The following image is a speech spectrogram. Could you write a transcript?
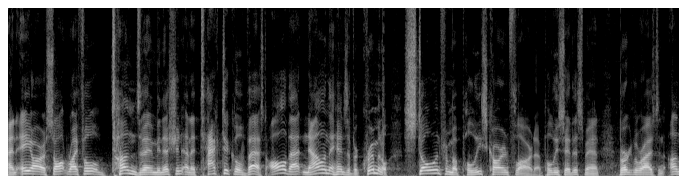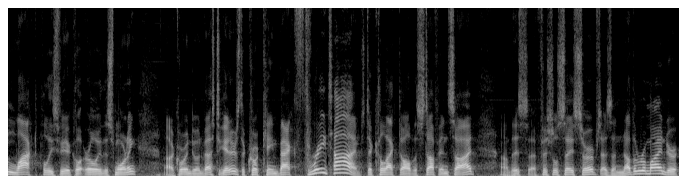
An AR assault rifle, tons of ammunition, and a tactical vest. All that now in the hands of a criminal stolen from a police car in Florida. Police say this man burglarized an unlocked police vehicle early this morning. According to investigators, the crook came back three times to collect all the stuff inside. Uh, this officials say serves as another reminder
